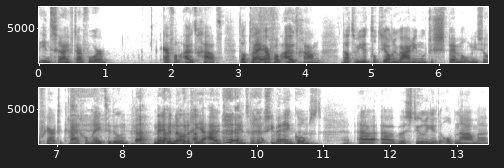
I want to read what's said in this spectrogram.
inschrijft daarvoor, ervan uitgaat, dat wij ervan uitgaan dat we je tot januari moeten spammen om je zover te krijgen om mee te doen. Nee, we nodigen je uit voor de introductiebijeenkomst. We sturen je de opname.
